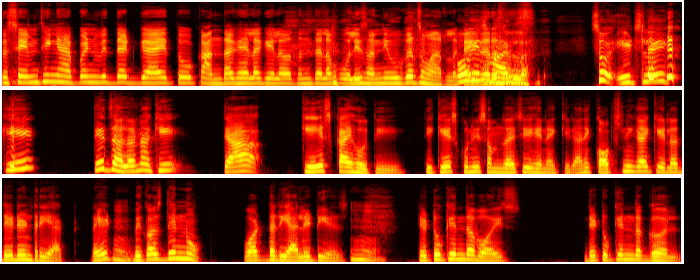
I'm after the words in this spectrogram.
the same thing happened with that guy तो कांदा घ्यायला गेला होता आणि त्याला पोलिसांनी उगाच मारलं. मारलं. सो इट्स लाइक की तेच झालं ना, की त्या केस काय होती? ती केस कुणी समजायची हे नाही केली आणि कॉप्सनी काय केलं? They didn't react, right? हं. Because they know what the reality is. हं. दे टूक इन the boys. They took in the girl.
